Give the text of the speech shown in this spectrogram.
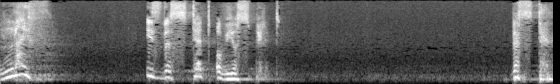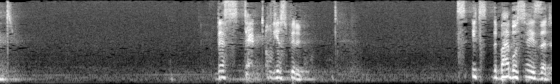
Life is the state of your spirit. The state. The state of your spirit. It's, it's, the Bible says that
